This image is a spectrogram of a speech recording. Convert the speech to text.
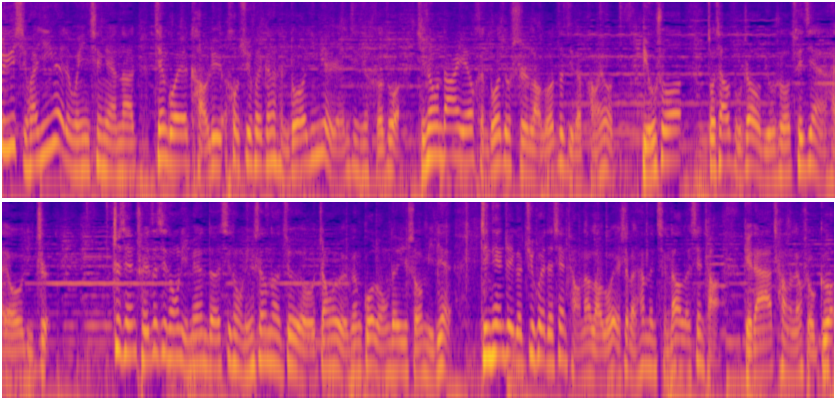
对于喜欢音乐的文艺青年呢，坚果也考虑后续会跟很多音乐人进行合作，其中当然也有很多就是老罗自己的朋友，比如说左小诅咒，比如说崔健，还有李志。之前锤子系统里面的系统铃声呢，就有张伟伟跟郭龙的一首《米店》。今天这个聚会的现场呢，老罗也是把他们请到了现场，给大家唱了两首歌，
